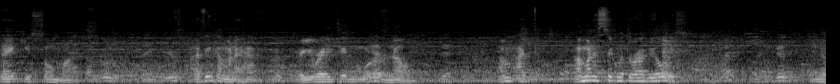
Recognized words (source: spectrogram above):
Thank you so much. I think I'm gonna have. Are you ready to take my order or no? I'm. I'm gonna stick with the raviolis. Good. No,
